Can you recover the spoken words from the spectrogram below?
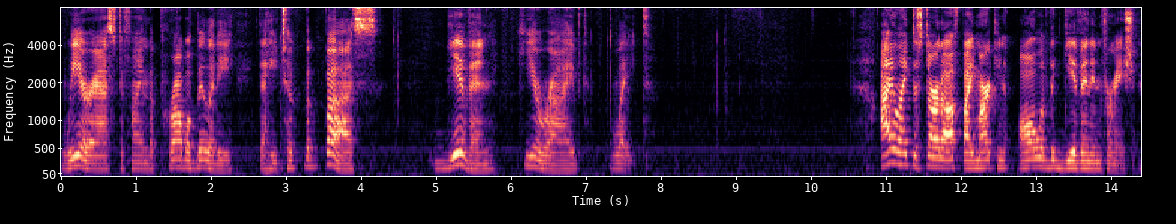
We are asked to find the probability that he took the bus given he arrived late. I like to start off by marking all of the given information.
